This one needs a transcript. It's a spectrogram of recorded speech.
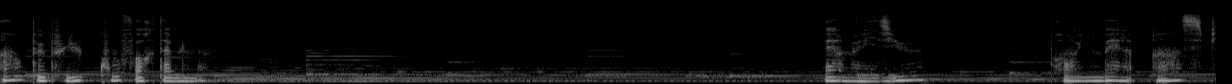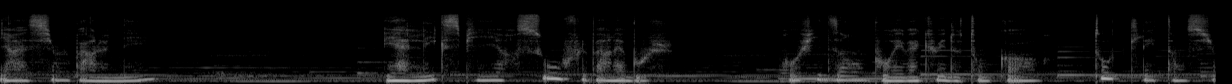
un peu plus confortablement. Ferme les yeux, prends une belle inspiration par le nez et à l'expire, souffle par la bouche. Profites-en pour évacuer de ton corps toutes les tensions.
